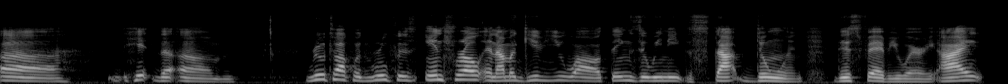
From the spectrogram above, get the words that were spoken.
uh hit the um Real Talk with Rufus intro, and I'm gonna give you all things that we need to stop doing this February. All right,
